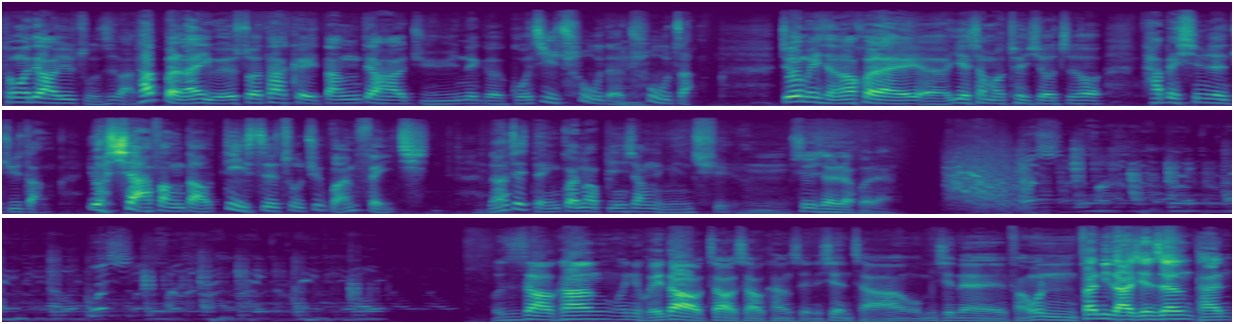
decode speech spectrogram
通过调查局组织法，他本来以为说他可以当调查局那个国际。处的处长，结果没想到后来呃叶盛茂退休之后，他被新任局长又下放到第四处去管匪情，然后就等于关到冰箱里面去了。嗯，休息一下再回来。我是赵康，欢迎你回到赵少康时的现场。我们现在访问范立达先生，谈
